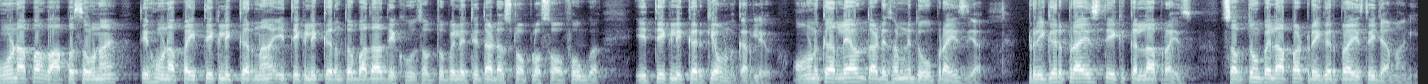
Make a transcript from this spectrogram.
ਹੁਣ ਆਪਾਂ ਵਾਪਸ ਆਉਣਾ ਹੈ ਤੇ ਹੁਣ ਆਪਾਂ ਇੱਥੇ ਕਲਿੱਕ ਕਰਨਾ, ਇੱਥੇ ਕਲਿੱਕ ਕਰਨ ਤੋਂ ਬਾਅਦ ਆ ਦੇਖੋ, ਸਭ ਤੋਂ ਪਹਿਲਾਂ ਇੱਥੇ ਤੁਹਾਡਾ ਸਟਾਪ ਲਾਸ ਆਫ ਹੋਊਗਾ। ਇੱਥੇ ਕਲਿੱਕ ਕਰਕੇ ਔਨ ਕਰ ਲਿਓ। ਔਨ ਕਰ ਲਿਆ, ਹੁਣ ਤੁਹਾਡੇ ਸਾਹਮਣੇ ਦੋ ਪ੍ਰਾਈਸ ਆ। ਟ੍ਰਿਗਰ ਪ੍ਰਾਈਸ ਤੇ ਇੱਕ ਕੱਲਾ ਪ੍ਰਾਈਸ ਸਭ ਤੋਂ ਪਹਿਲਾਂ ਆਪਾਂ ਟ੍ਰਿਗਰ ਪ੍ਰਾਈਸ ਤੇ ਜਾਵਾਂਗੇ।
